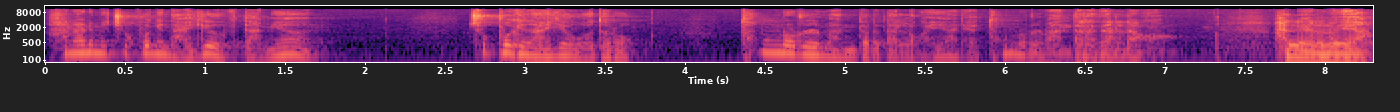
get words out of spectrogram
하나님의 축복이 나에게 없다면 축복이 나에게 오도록 통로를 만들어 달라고 해야 돼요. 통로를 만들어 달라고. 할렐루야.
